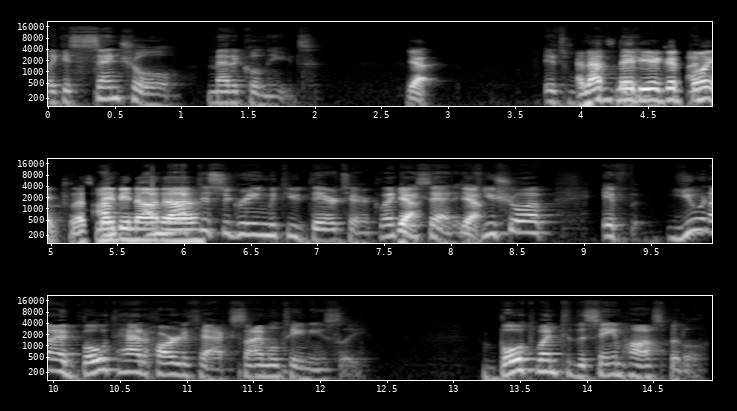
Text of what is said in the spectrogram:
like essential medical needs. Yeah. it's and that's one maybe a good I'm- point. that's I'm- maybe not I'm a not disagreeing with you there, Tarek. Like I said, yeah. if you show up, if you and I both had heart attacks simultaneously, both went to the same hospital,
